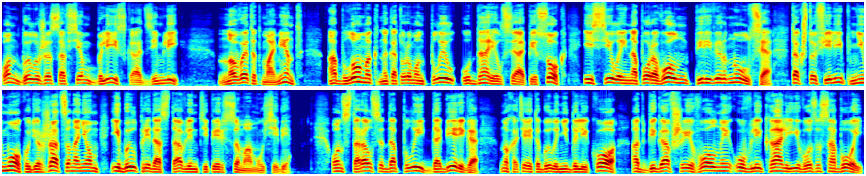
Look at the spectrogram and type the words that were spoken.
он был уже совсем близко от земли, но в этот момент обломок, на котором он плыл, ударился о песок и силой напора волн перевернулся, так что Филипп не мог удержаться на нем и был предоставлен теперь самому себе. Он старался доплыть до берега, но хотя это было недалеко, отбегавшие волны увлекали его за собой,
